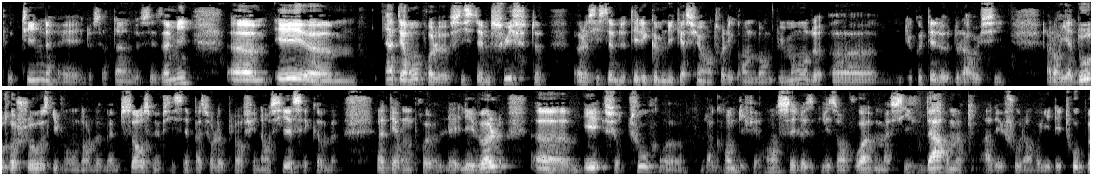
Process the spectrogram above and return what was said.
Poutine et de certains de ses amis et interrompre le système SWIFT, euh, le système de télécommunication entre les grandes banques du monde, euh, du côté de, de, la Russie. Alors il y a d'autres choses qui vont dans le même sens, même si ce n'est pas sur le plan financier, c'est comme interrompre les, les vols, euh, et surtout euh, la grande différence, c'est les, les, envois massifs d'armes, à défaut d'envoyer des troupes,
